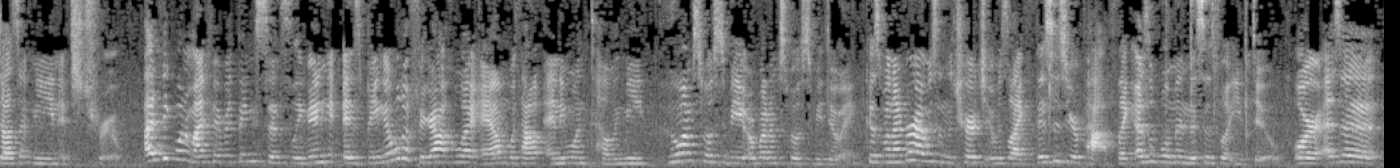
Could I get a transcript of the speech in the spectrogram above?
doesn't mean it's true. I think one of my favorite things since leaving is being able to figure out who I am without anyone telling me who I'm supposed to be or what I'm supposed to be doing. Because whenever I was in the church, it was like, this is your path. Like as a woman, this is what you do. Or as a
